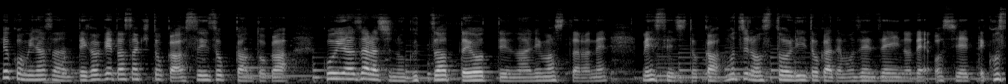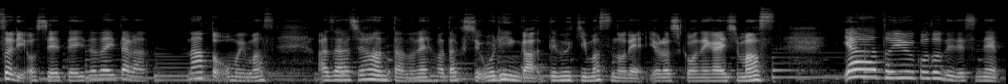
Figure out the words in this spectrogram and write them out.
結構皆さん出かけた先とか水族館とかこういうアザラシのグッズあったよっていうのありましたらねメッセージとかもちろんストーリーとかでも全然いいので教えてこっそり教えていただいたらなと思います。アザラシハンターのね私おりんが出向きますのでよろしくお願いします。いやーということでですね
